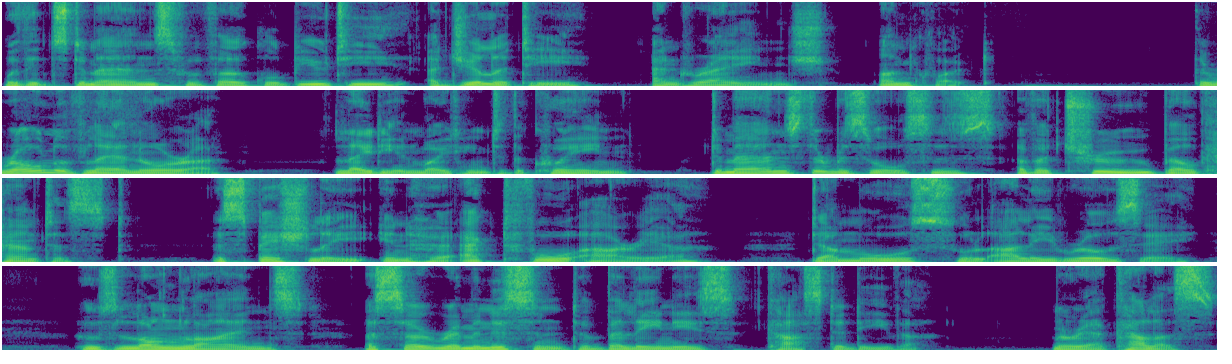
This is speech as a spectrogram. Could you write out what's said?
with its demands for vocal beauty, agility, and range. Unquote. The role of Leonora, lady in waiting to the Queen, demands the resources of a true bel cantist, especially in her Act 4 aria, D'amor sull'ali rosee, whose long lines are so reminiscent of Bellini's Casta Diva. Maria Callas,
